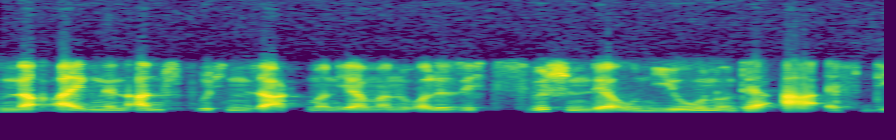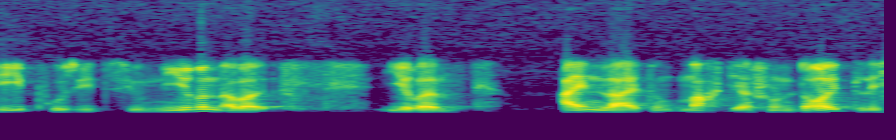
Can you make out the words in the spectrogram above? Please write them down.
Nach eigenen Ansprüchen sagt man ja, man wolle sich zwischen der Union und der AfD positionieren, aber ihre Einleitung macht ja schon deutlich,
